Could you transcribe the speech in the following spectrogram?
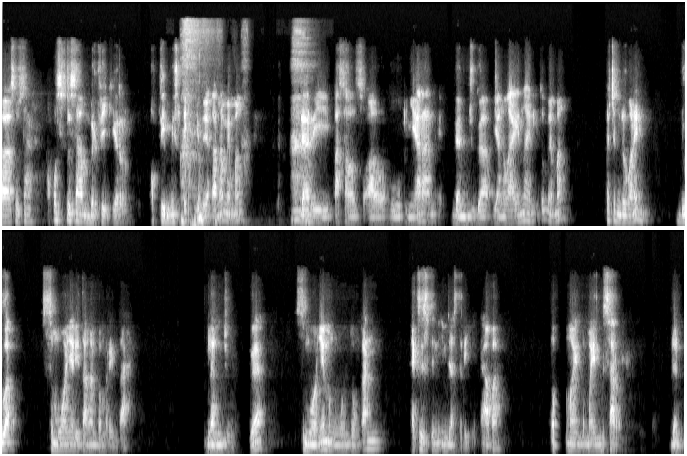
uh, susah aku susah berpikir optimistik gitu ya karena memang dari pasal soal UU penyiaran dan juga yang lain-lain itu memang kecenderungannya dua semuanya di tangan pemerintah dan juga semuanya menguntungkan existing industry apa pemain-pemain besar dan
